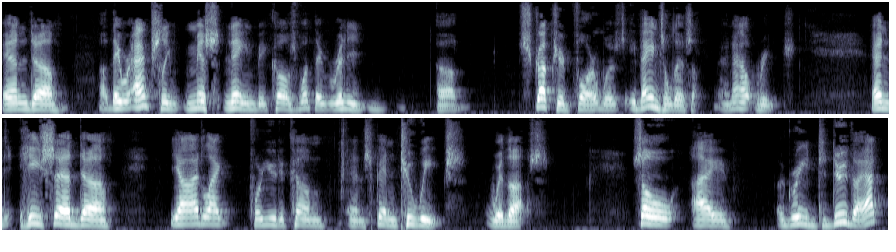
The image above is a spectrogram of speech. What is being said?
And uh, uh, they were actually misnamed because what they really uh, structured for was evangelism and outreach. And he said, uh, yeah, I'd like for you to come and spend two weeks with us. So I agreed to do that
